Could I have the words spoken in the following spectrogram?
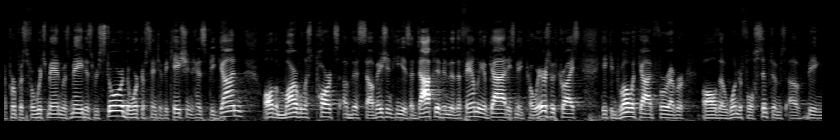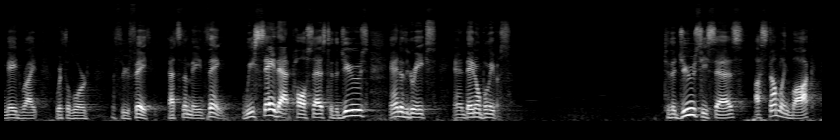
A purpose for which man was made is restored. The work of sanctification has begun. All the marvelous parts of this salvation. He is adopted into the family of God. He's made co heirs with Christ. He can dwell with God forever. All the wonderful symptoms of being made right with the Lord through faith. That's the main thing. We say that, Paul says, to the Jews and to the Greeks, and they don't believe us. To the Jews, he says, a stumbling block,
